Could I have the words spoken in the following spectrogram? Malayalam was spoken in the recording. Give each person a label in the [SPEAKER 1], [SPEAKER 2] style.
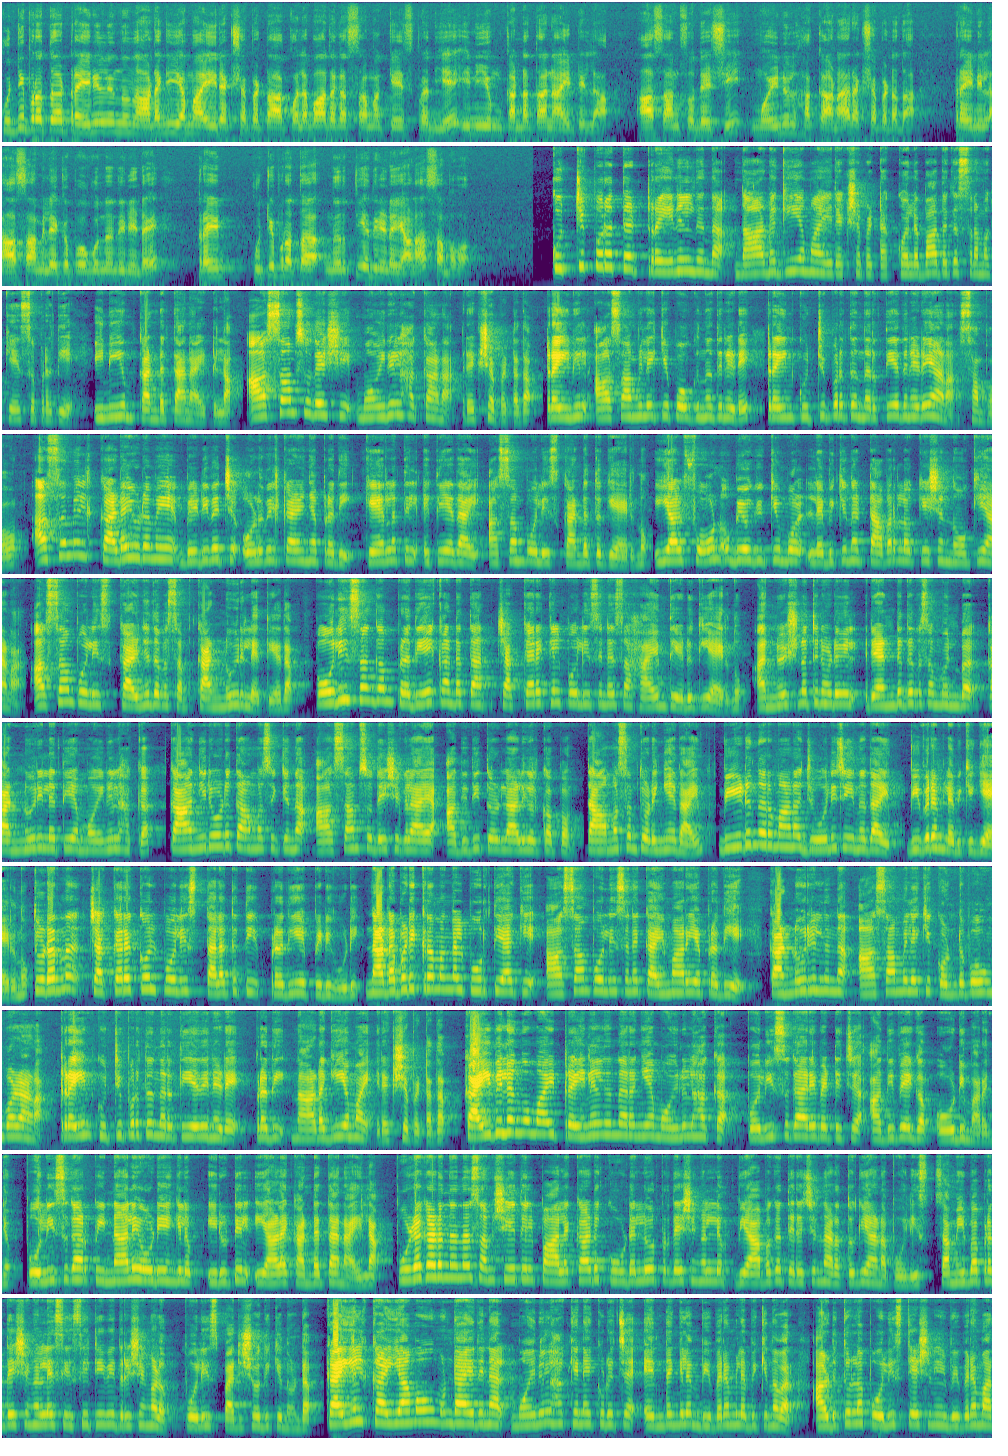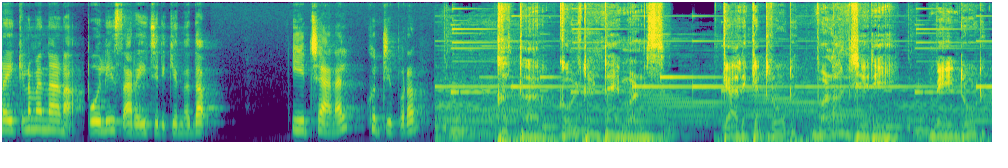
[SPEAKER 1] കുറ്റിപ്പുറത്ത് ട്രെയിനിൽ നിന്ന് നാടകീയമായി രക്ഷപ്പെട്ട കൊലപാതക ശ്രമ കേസ് പ്രതിയെ ഇനിയും കണ്ടെത്താനായിട്ടില്ല. ആസാം സ്വദേശി മൊയ്നുൽ ഹക്കാണ് രക്ഷപ്പെട്ടത്. ട്രെയിനിൽ ആസാമിലേക്ക് പോകുന്നതിനിടെ ട്രെയിൻ കുറ്റിപ്പുറത്ത് നിർത്തിയതിനിടെയാണ് സംഭവം.
[SPEAKER 2] കുറ്റിപ്പുറത്ത് ട്രെയിനിൽ നിന്ന് നാടകീയമായി രക്ഷപ്പെട്ട കൊലപാതക ശ്രമ കേസ് പ്രതിയെ ഇനിയും കണ്ടെത്താനായിട്ടില്ല. ആസാം സ്വദേശി മൊയ്നുൽ ഹക്കാണ് രക്ഷപ്പെട്ടത്. ട്രെയിനിൽ ആസാമിലേക്ക് പോകുന്നതിനിടെ ട്രെയിൻ കുറ്റിപ്പുറത്ത് നിർത്തിയതിനിടെയാണ് സംഭവം. അസമിൽ കടയുടമയെ വെടിവെച്ച് ഒളിവിൽ കഴിഞ്ഞ പ്രതി കേരളത്തിൽ എത്തിയതായി അസം പോലീസ് കണ്ടെത്തുകയായിരുന്നു. ഇയാൾ ഫോൺ ഉപയോഗിക്കുമ്പോൾ ലഭിക്കുന്ന ടവർ ലൊക്കേഷൻ നോക്കിയാണ് അസം പോലീസ് കഴിഞ്ഞ ദിവസം കണ്ണൂരിലെത്തിയത്. പോലീസ് സംഘം പ്രതിയെ കണ്ടെത്താൻ ചക്കരക്കൽ പോലീസിന്റെ സഹായം തേടുകയായിരുന്നു. അന്വേഷണത്തിനൊടുവിൽ രണ്ട് ദിവസം മുൻപ് കണ്ണൂരിലെത്തിയ മൊയ്നുൽ ഹക്ക് കാഞ്ഞിരോട് താമസിക്കുന്ന ആസാം സ്വദേശികളായ അതിഥി തൊഴിലാളികൾക്കൊപ്പം താമസം തുടങ്ങിയതായും വീട് നിർമ്മാണ ജോലി ചെയ്യുന്നതായും വിവരം ലഭിക്കുകയായിരുന്നു. തുടർന്ന് ചക്കരക്കോൽ പോലീസ് സ്ഥലത്തെത്തി പ്രതിയെ പിടികൂടി. നടപടിക്രമങ്ങൾ പൂർത്തിയാക്കി ആസാം പോലീസിന് കൈമാറിയ പ്രതിയെ കണ്ണൂരിൽ നിന്ന് ആസാമിലേക്ക് കൊണ്ടുപോകുമ്പോഴാണ് ട്രെയിൻ കുറ്റിപ്പുറത്ത് നിർത്തിയതിനിടെ പ്രതി നാടകീയമായി രക്ഷപ്പെട്ടത്. കൈവിലങ്ങുമായി ട്രെയിനിൽ നിന്നിറങ്ങിയ മൊയ്ലുൽ ഹക്ക പോലീസുകാരെ വെട്ടിച്ച് അതിവേഗം ഓടിമറഞ്ഞു. പോലീസുകാർ പിന്നാലെ ഓടിയെങ്കിലും ഇരുട്ടിൽ ഇയാളെ കണ്ടെത്താനായില്ല. പുഴ കടന്നെന്ന സംശയത്തിൽ പാലക്കാട് കൂടല്ലൂർ പ്രദേശങ്ങളിലും വ്യാപക തിരച്ചിൽ നടത്തുകയാണ് പോലീസ്. സമീപ പ്രദേശങ്ങളിലെ സി ദൃശ്യങ്ങളും പോലീസ് പരിശോധിക്കുന്നുണ്ട്. കയ്യിൽ കയ്യാമവും ഉണ്ടായതിനാൽ മൊയ്നുൽ ഹക്കിനെ കുറിച്ച് എന്തെങ്കിലും വിവരം ലഭിക്കുന്നവർ അടുത്തുള്ള പോലീസ് സ്റ്റേഷനിൽ വിവരം അറിയിക്കണമെന്നാണ് പോലീസ് അറിയിച്ചിരിക്കുന്നത്. ഈ ചാനൽ കുറ്റിപ്പുറം.
[SPEAKER 3] Main road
